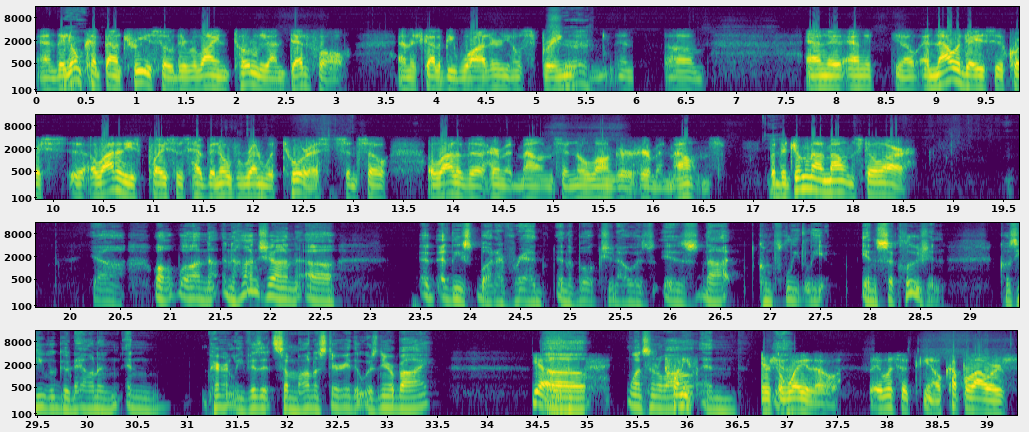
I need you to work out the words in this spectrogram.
and they don't cut down trees, so they're relying totally on deadfall. And there's got to be water, you know, springs, sure. and um, and and it, you know and nowadays of course a lot of these places have been overrun with tourists and so a lot of the hermit mountains are no longer hermit mountains. But the Zhongnan mountains still are. Yeah. Well well in, Hanshan uh, at, at, least what I've read in the books you know is is not completely in seclusion because he would go down and, and apparently visit some monastery that was nearby yeah uh, once in a while and years yeah. way, though. It was a you know a couple hours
